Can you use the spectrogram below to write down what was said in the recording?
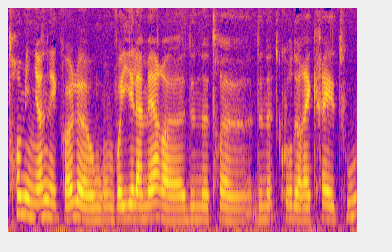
trop mignonne l'école, où on voyait la mer de, notre, de notre cours de récré et tout.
